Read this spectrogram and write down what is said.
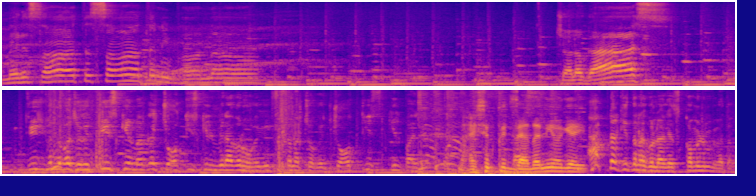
मेरे साथ साथ निभाना। चलो गैस तीस बंदे बचोगे तीस किल मैं चौतीस किल मेरा अगर हो गया कितना अच्छा हो गया चौतीस भाई साहब कुछ ज़्यादा नहीं हो गया आपका कितना है गैस कमेंट में बताओ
